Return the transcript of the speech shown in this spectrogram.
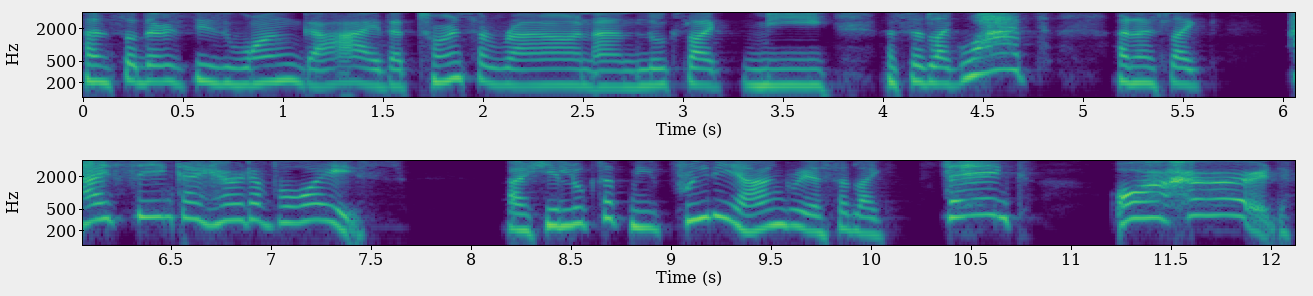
And so there's this one guy that turns around and looks like me and said like, what? And I was like, I think I heard a voice. Uh, he looked at me pretty angry and said like, think or heard.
